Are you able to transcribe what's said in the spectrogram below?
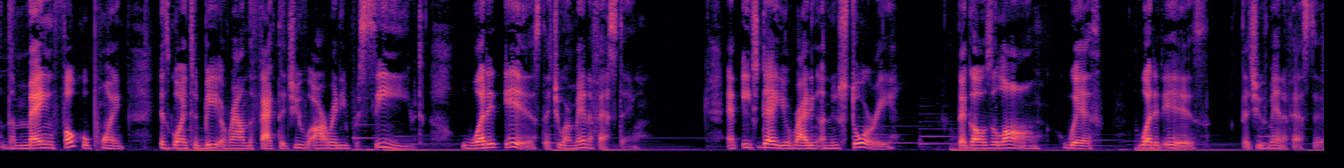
the main focal point is going to be around the fact that you've already received what it is that you are manifesting. And each day you're writing a new story that goes along with what it is that you've manifested.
